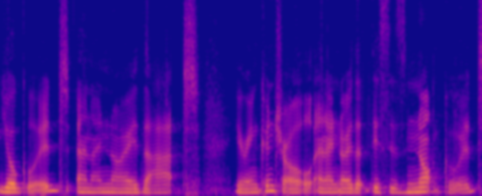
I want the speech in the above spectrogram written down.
you're good and I know that you're in control and I know that this is not good,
